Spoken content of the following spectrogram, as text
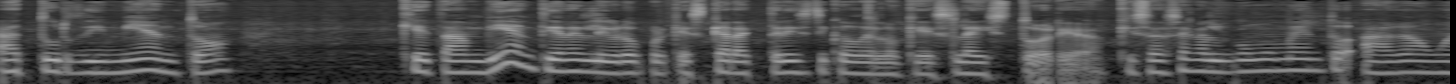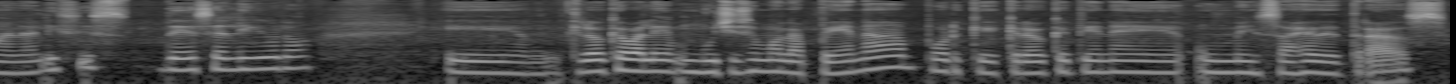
aturdimiento que también tiene el libro porque es característico de lo que es la historia. Quizás en algún momento haga un análisis de ese libro. Eh, creo que vale muchísimo la pena porque creo que tiene un mensaje detrás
